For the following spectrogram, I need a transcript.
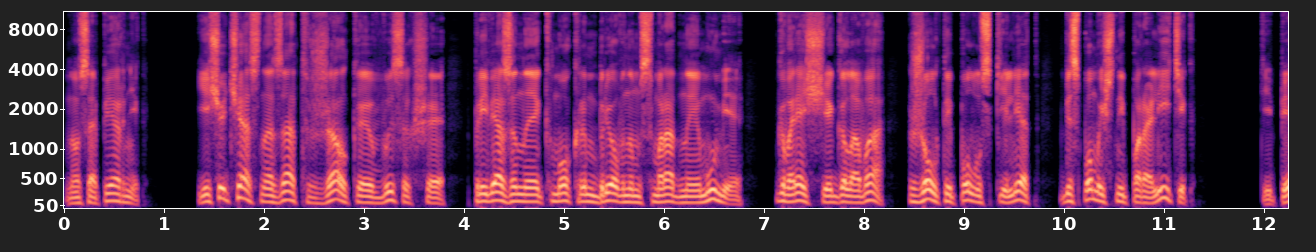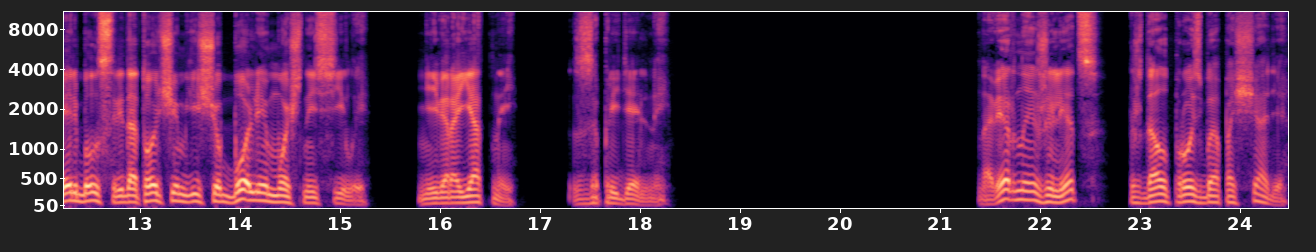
Но соперник, еще час назад жалкая, высохшая, привязанная к мокрым бревнам смрадная мумия, говорящая голова, желтый полускелет, беспомощный паралитик, теперь был средоточием еще более мощной силы, невероятной, запредельной. Наверное, жилец ждал просьбы о пощаде.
